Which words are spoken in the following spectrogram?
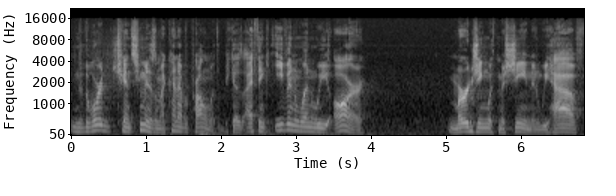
the word transhumanism, I kind of have a problem with it because I think even when we are merging with machine and we have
